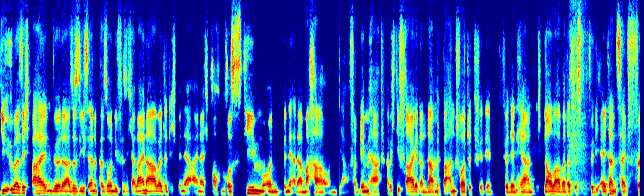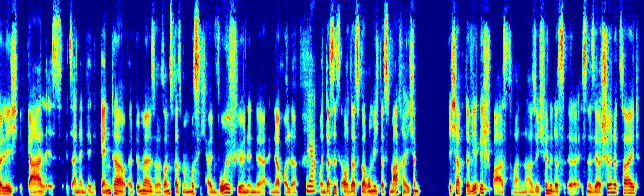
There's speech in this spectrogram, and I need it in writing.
die Übersicht behalten würde. Also sie ist eher eine Person, die für sich alleine arbeitet. Ich bin eher einer, ich brauche ein großes Team und bin eher der Macher. Und ja, von dem her habe ich die Frage dann damit beantwortet für den, für den Herrn. Ich glaube aber, dass es für die Elternzeit völlig egal ist. Jetzt einer intelligenter oder dümmer ist oder sonst was. Man muss sich halt wohlfühlen in der, in der Rolle. Ja. Und das ist auch das, warum ich das mache. Ich habe ich hab da wirklich Spaß dran. Also ich finde, das äh, ist eine sehr schöne Zeit.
